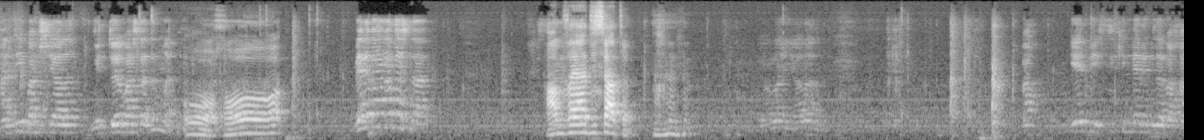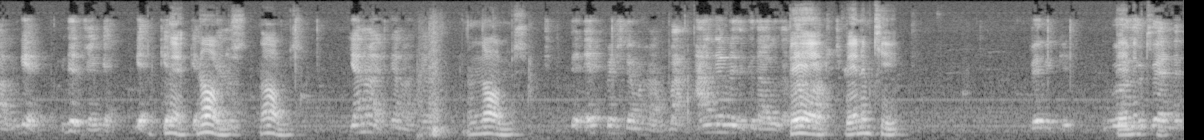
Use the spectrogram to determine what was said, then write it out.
Hadi başlayalım. Videoya başladın mı? Oho. Merhaba arkadaşlar. Hamza'ya dis atın. Yalan yalan. Bak gel bir skinlerimize bakalım. Gel. Lütfen gel. Gel. gel ne? gel, Ne olmuş? Ne olmuş? Yanıma yanıma yanıma. Ne olmuş? Bir de F5'te bakalım. Bak annemizinki daha güzel. Ben, benimki. Benimki. Benimki.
